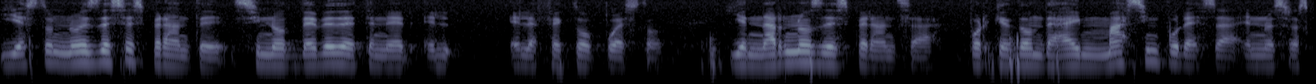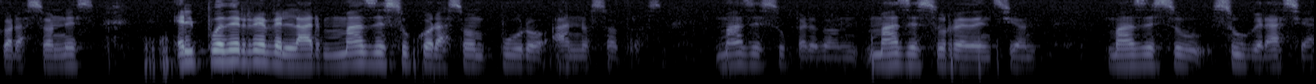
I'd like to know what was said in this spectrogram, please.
Y esto no es desesperante, sino debe de tener el, el efecto opuesto, llenarnos de esperanza, porque donde hay más impureza en nuestros corazones, Él puede revelar más de su corazón puro a nosotros, más de su perdón, más de su redención, más de su, su gracia.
